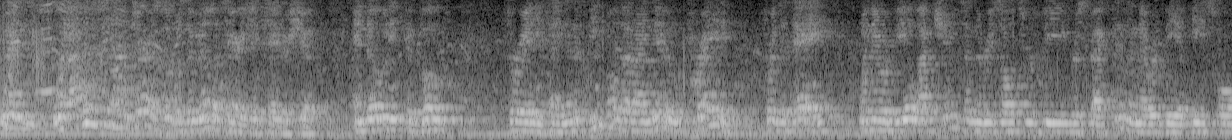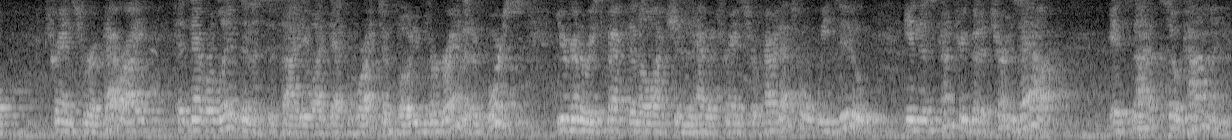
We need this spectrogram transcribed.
When, when I was in Honduras, it was a military dictatorship, and nobody could vote for anything. And the people that I knew prayed for the day when there would be elections and the results would be respected and there would be a peaceful transfer of power. I had never lived in a society like that before. I took voting for granted. Of course, you're going to respect an election and have a transfer of power. That's what we do in this country, but it turns out it's not so common.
